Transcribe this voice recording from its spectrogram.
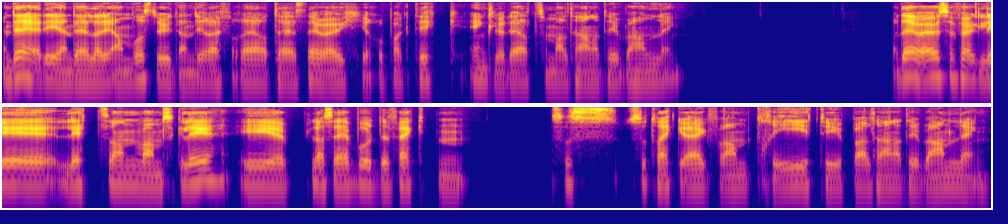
Men det er de i en del av de andre studiene de refererer til, så er jo også kiropraktikk inkludert som alternativ behandling. Og det er jo selvfølgelig litt sånn vanskelig. I placebo-defekten så, så, trekker jeg fram tre typer alternativ behandling.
